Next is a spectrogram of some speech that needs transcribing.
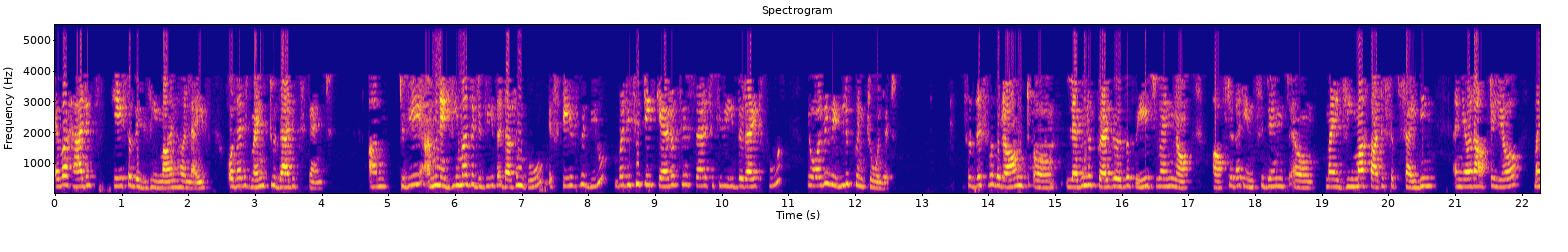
ever had a case of eczema in her life or that it went to that extent. Um, today, I mean, eczema is a disease that doesn't go, it stays with you, but if you take care of yourself, if you eat the right food, you're always able to control it. So this was around uh, 11 or 12 years of age when uh, after that incident, uh, my eczema started subsiding and year after year, my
